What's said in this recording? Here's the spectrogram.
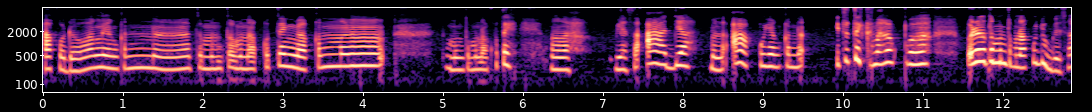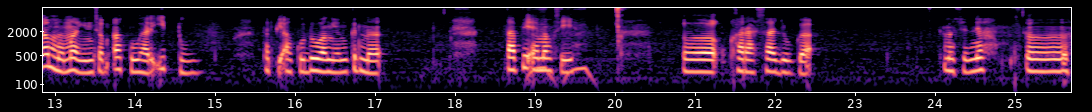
aku doang yang kena. Temen-temen aku teh nggak kena. Temen-temen aku teh malah biasa aja. Malah aku yang kena. Itu teh kenapa? Padahal temen-temen aku juga sama main sama aku hari itu. Tapi aku doang yang kena. Tapi emang sih uh, kerasa juga. Maksudnya uh,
